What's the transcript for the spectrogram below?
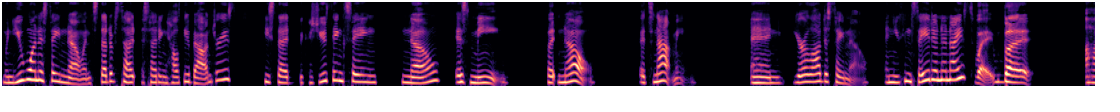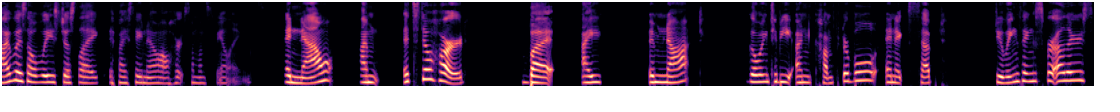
when you want to say no. Instead of set- setting healthy boundaries, he said, because you think saying no is mean. But no, it's not mean. And you're allowed to say no. And you can say it in a nice way. But I was always just like, if I say no, I'll hurt someone's feelings. And now I'm, it's still hard, but I am not going to be uncomfortable and accept doing things for others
